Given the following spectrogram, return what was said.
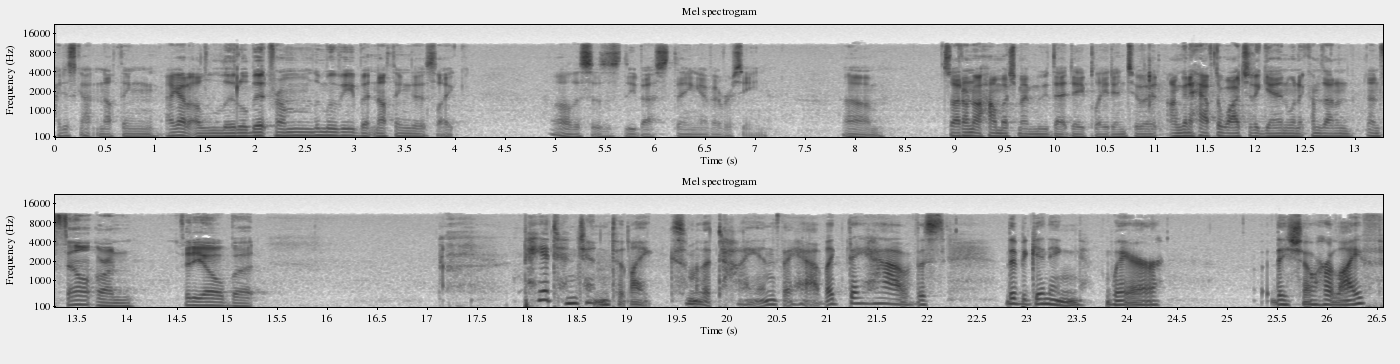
I just got nothing. I got a little bit from the movie, but nothing that's like, oh, this is the best thing I've ever seen. Um, so I don't know how much my mood that day played into it. I'm gonna have to watch it again when it comes out on, on film or on video, but pay attention to like some of the tie-ins they have. Like they have this the beginning where they show her life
